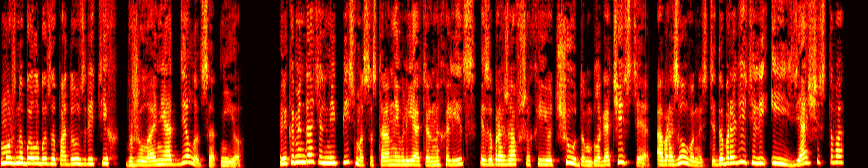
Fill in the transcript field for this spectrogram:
можно было бы заподозрить их в желании отделаться от нее. Рекомендательные письма со стороны влиятельных лиц, изображавших ее чудом благочестия, образованности, добродетели и изящества,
